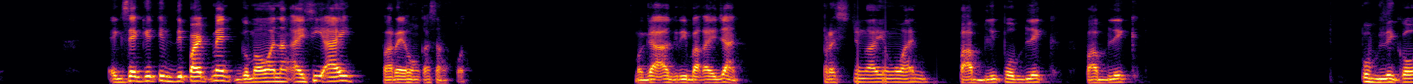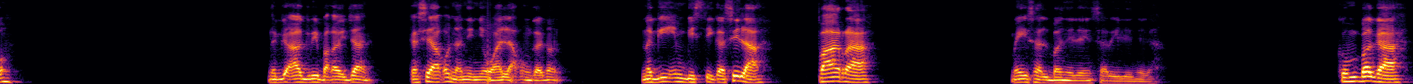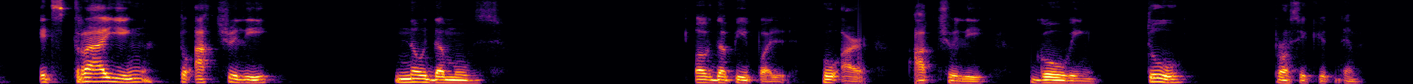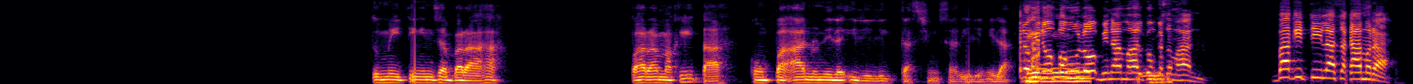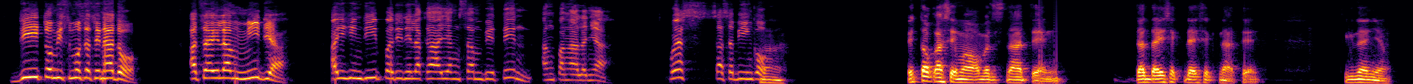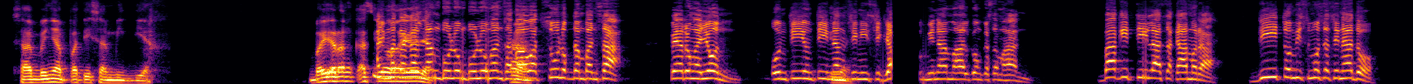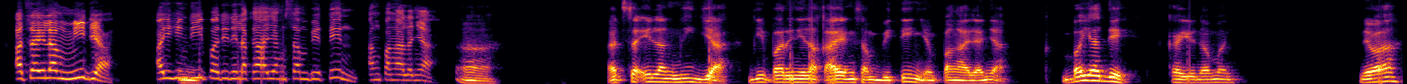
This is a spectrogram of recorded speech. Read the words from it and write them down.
Executive Department, gumawa ng ICI, parehong kasangkot. Mag-a-agree ba kayo dyan? Press nyo nga yung one. Public, public, public, publiko. Nag-a-agree ba kayo dyan? Kasi ako naniniwala akong ganon. Nag-iimbestiga sila para may isalba nila yung sarili nila. Kumbaga, it's trying to actually know the moves of the people who are actually going to prosecute them. Tumitingin sa baraha para makita kung paano nila ililigtas yung sarili nila. Pero Ginoong Pangulo, minamahal kong kasamahan. Bakit tila sa Kamara, dito mismo sa Senado, at sa ilang media, ay hindi pa din nila kayang sambitin ang pangalan niya? Pues, sasabihin ko, Ah. Ito kasi mga kabatas natin, dadisect-dissect natin. Tignan nyo. Sabi niya pati sa media. Bayaran kasi ay matagal eh. nang bulong-bulungan sa Ah. bawat sulok ng bansa. Pero ngayon, unti-unti nang Yeah. sinisigaw, minamahal kong kasamahan. Bakit tila sa Kamara, dito mismo sa Senado, at sa ilang media, ay Hmm. hindi pa din nila kayang sambitin ang pangalan niya? Ah. At sa ilang media, di pa rin nila kayang sambitin yung pangalan niya. Bayad eh. Kayo naman. Di ba?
